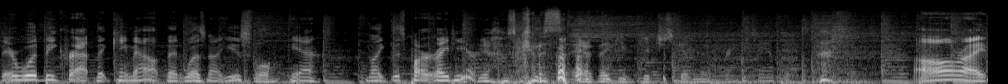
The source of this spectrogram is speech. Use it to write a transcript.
there would be crap that came out that was not useful yeah like this part right here Yeah, I was gonna say. I think you, you're just giving a great example. All right.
